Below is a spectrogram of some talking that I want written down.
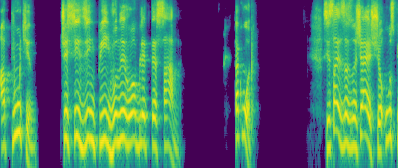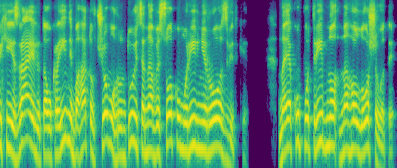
А Путін чи Сі Цзіньпінь, вони роблять те саме. Так от, Сісай зазначає, що успіхи Ізраїлю та України багато в чому ґрунтуються на високому рівні розвідки, на яку потрібно наголошувати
